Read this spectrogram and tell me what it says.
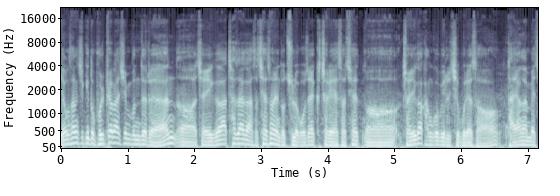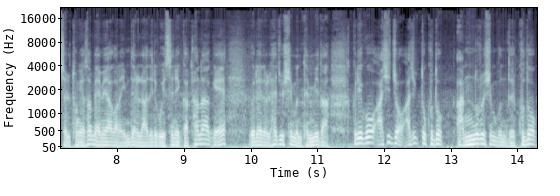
영상 찍기도 불편하신 분들은 어, 저희가 찾아가서 최선의 노출로 모자이크 처리해서 채- 어, 저희가 광고비를 지불해서 다양한 매체를 통해서 매매하거나 임대를 놔드리고 있으니까 편하게 의뢰를 해주시면 됩니다. 그리고 아시죠? 아직도 구독 안 누르신 분들 구독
